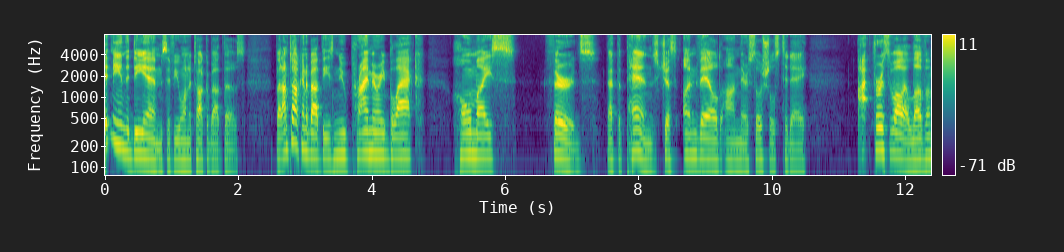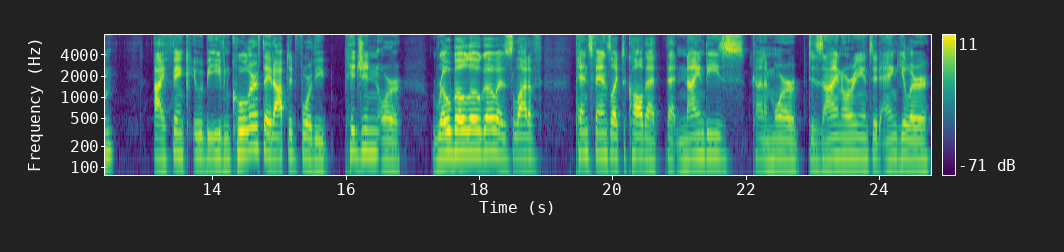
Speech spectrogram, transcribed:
hit me in the DMs if you want to talk about those. But I'm talking about these new primary black home ice thirds that the Pens just unveiled on their socials today. I, first of all, I love them. I think it would be even cooler if they'd opted for the pigeon or robo logo, as a lot of Pens fans like to call that that 90s kind of more design oriented, angular,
